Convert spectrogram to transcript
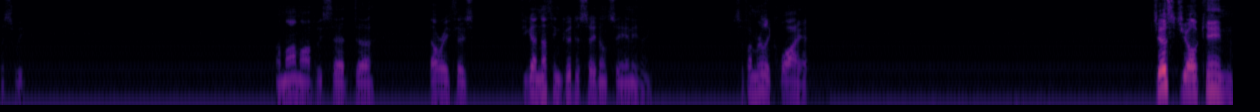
this week? My mom always said, uh, Ellery, if there's if you got nothing good to say, don't say anything. So if I'm really quiet, just joking.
